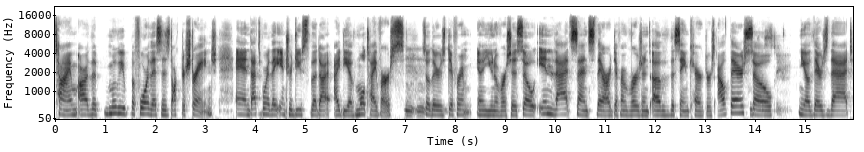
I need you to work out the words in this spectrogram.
time, our the movie before this is Doctor Strange, and that's where they introduced the di- idea of multiverse. Mm-mm. So there's different uh, universes. So in that sense, there are different versions of the same characters out there. So Interesting. You know, there's that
